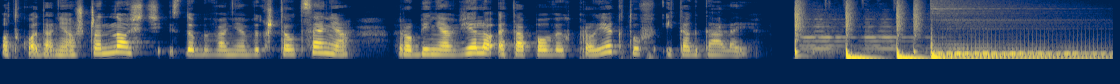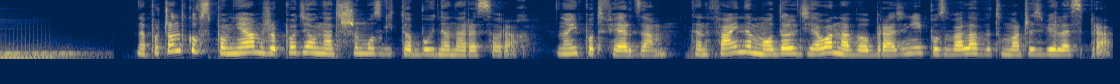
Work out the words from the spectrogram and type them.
odkładania oszczędności, zdobywania wykształcenia, robienia wieloetapowych projektów itd. Na początku wspomniałam, że podział na trzy mózgi to bójda na resorach. No i potwierdzam. Ten fajny model działa na wyobraźnię i pozwala wytłumaczyć wiele spraw.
